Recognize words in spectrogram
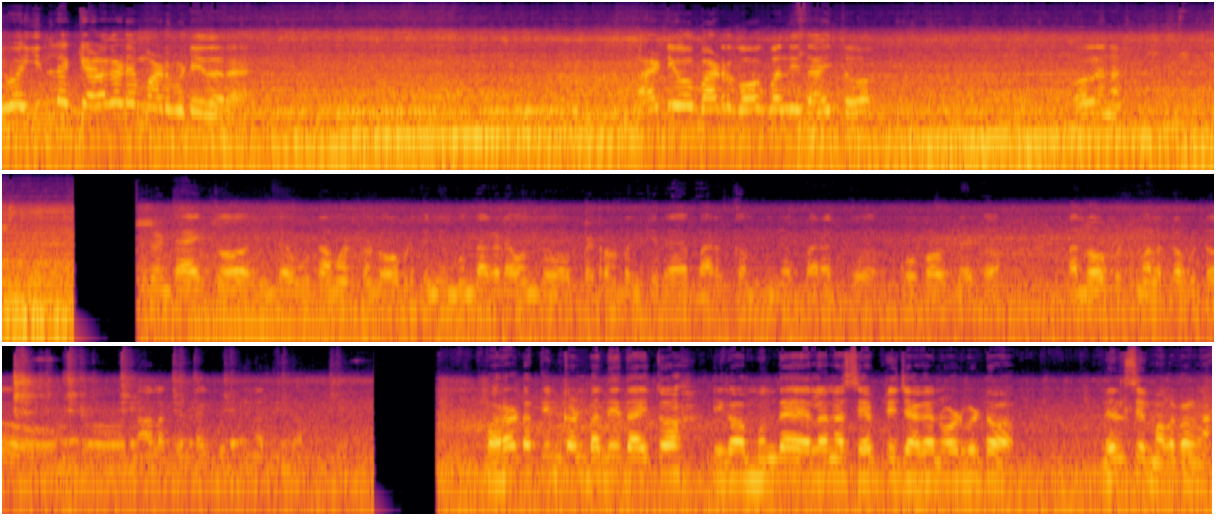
ಇವಾಗ ಇಲ್ಲೇ ಕೆಳಗಡೆ ಮಾಡಿಬಿಟ್ಟಿದ್ದಾರೆ. ಆರ್ ಟಿ ಒ ಬಾರ್ಡ್ರಿಗೆ ಹೋಗಿ ಬಂದಿದ್ದಾಯ್ತು. ಹೋಗೋಣ. ಗಂಟೆ ಆಯಿತು, ಇಲ್ಲೇ ಊಟ ಮಾಡ್ಕೊಂಡು ಹೋಗ್ಬಿಡ್ತೀನಿ. ಮುಂದಾಗಡೆ ಒಂದು ಪೆಟ್ರೋಲ್ ಬಂಕ್ ಇದೆ, Bharat company Bharat COCO outlet ಅಲ್ಲಿ ಹೋಗ್ಬಿಟ್ಟು ಮಲ್ಕೊಬಿಟ್ಟು ಒಂದು ನಾಲ್ಕು ಗಂಟೆಗೆ ಬಿಡ್ತೀನಿ ಅಲ್ಲಿಂದ. ಪರೋಟ ತಿನ್ಕೊಂಡು ಬಂದಿದ್ದಾಯ್ತು. ಈಗ ಮುಂದೆ ಎಲ್ಲನ ಸೇಫ್ಟಿ ಜಾಗ ನೋಡಿಬಿಟ್ಟು ನಿಲ್ಲಿಸಿ ಮಲ್ಕೊಳ್ಳೋಣ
